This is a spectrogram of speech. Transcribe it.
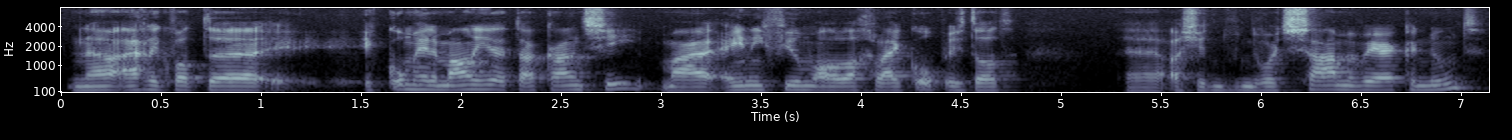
Nou, eigenlijk wat... Uh, ik kom helemaal niet uit de accountancy. Maar één ding viel me al wel gelijk op, is dat... Uh, als je het woord samenwerken noemt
